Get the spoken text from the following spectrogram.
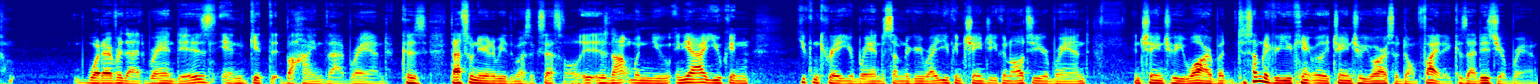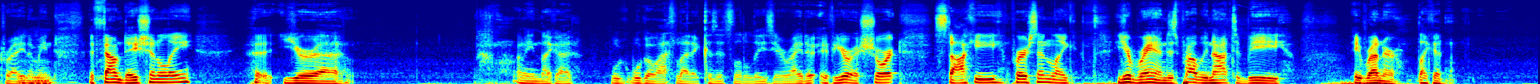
whatever that brand is and get th- behind that brand because that's when you're going to be the most successful. It is not when you and yeah, you can you can create your brand to some degree, right? You can change it, you can alter your brand and change who you are, but to some degree, you can't really change who you are. So don't fight it because that is your brand, right? I Mhm. mean, if foundationally you're, uh, I mean, like a we'll, we'll go athletic because it's a little easier, right? If you're a short, stocky person, like your brand is probably not to be a runner, like a.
